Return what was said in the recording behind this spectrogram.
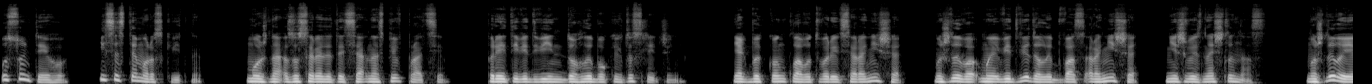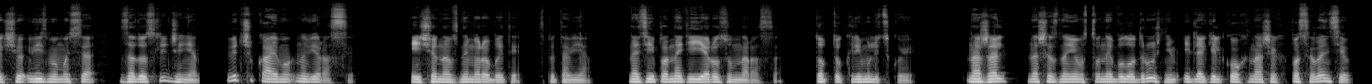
Усуньте його, і система розквітне. Можна зосередитися на співпраці, перейти від війн до глибоких досліджень. Якби конклав утворився раніше, можливо, ми відвідали б вас раніше, ніж ви знайшли нас. Можливо, якщо візьмемося за дослідження, відшукаємо нові раси. І що нам з ними робити? спитав я. На цій планеті є розумна раса, тобто крім людської. На жаль, наше знайомство не було дружнім і для кількох наших поселенців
